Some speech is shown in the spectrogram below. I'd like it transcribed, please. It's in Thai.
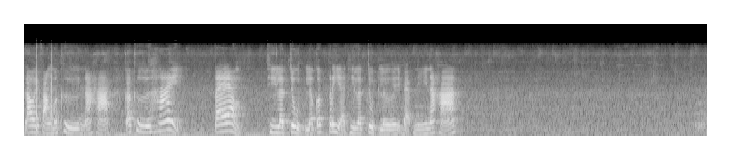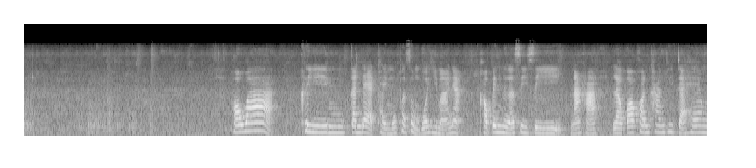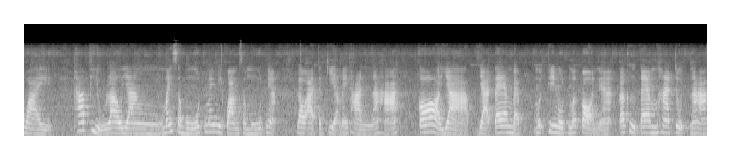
เล่าให้ฟังเมื่อคืนนะคะ ก็คือให้แต้มทีละจุดแล้วก็เกลี่ยทีละจุดเลยแบบนี้นะคะ เพราะว่าครีมกันแดดไข่มุกผสมบัวหิมะเนี่ยเขาเป็นเนื้อซีซีนะคะ แล้วก็ค่อนข้างที่จะแห้งไว ถ้าผิวเรายังไม่สมูทไม่มีความสมูทเนี่ย เราอาจจะเกี่ยไม่ทันนะคะ ก็อย่าอย่าแต้มแบบพี่นุชเมื่อก่อนเนี่ยก็คือแต้ม 5 จุดนะคะ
